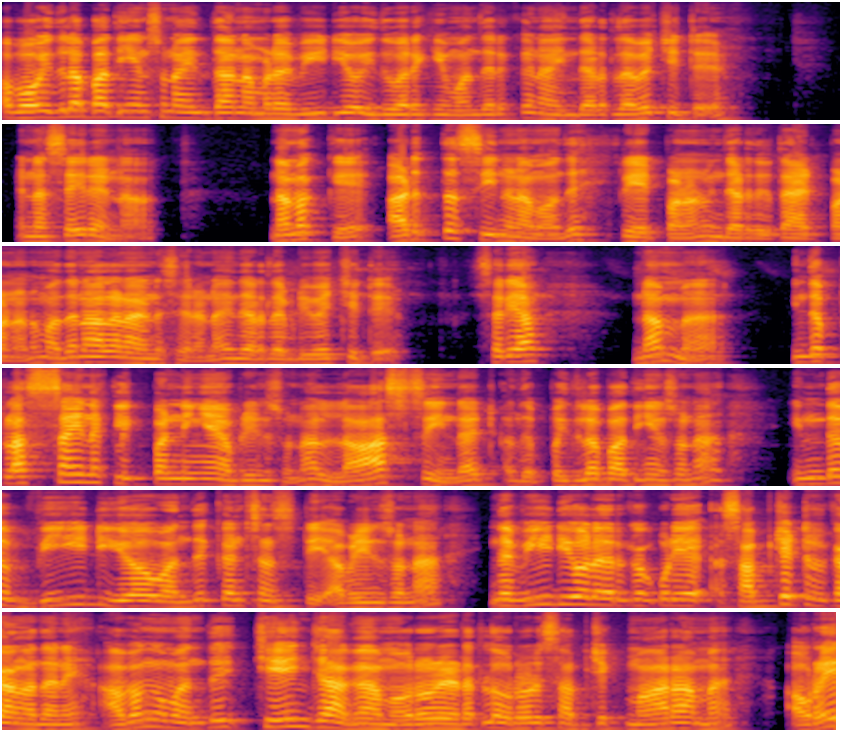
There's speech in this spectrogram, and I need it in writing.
அப்போது இதில் பார்த்தீங்கன்னு சொன்னால் இதுதான் நம்மளோட வீடியோ இது வரைக்கும் வந்திருக்கு. நான் இந்த இடத்துல வச்சுட்டு என்ன செய்கிறேன்னா நமக்கு அடுத்த சீனை நம்ம வந்து க்ரியேட் பண்ணணும். இந்த இடத்துக்கு தான் ஆட் பண்ணணும். அதனால் நான் என்ன செய்கிறேன்னா இந்த இடத்துல இப்படி வச்சுட்டு சரியா? நம்ம இந்த ப்ளஸ் சைனை கிளிக் பண்ணீங்க அப்படின்னு சொன்னால் லாஸ்ட் சீன் ரைட் அந்த இப்போ இதில் பார்த்தீங்கன்னு சொன்னால் இந்த வீடியோ வந்து கன்சன்சிட்டி அப்படின்னு சொன்னால் இந்த வீடியோவில் இருக்கக்கூடிய சப்ஜெக்ட் இருக்காங்க தானே அவங்க வந்து சேஞ்ச் ஆகாமல் ஒரு ஒரு இடத்துல ஒரு ஒரு சப்ஜெக்ட் மாறாமல் ஒரே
